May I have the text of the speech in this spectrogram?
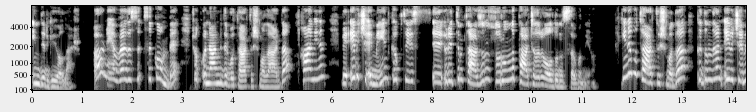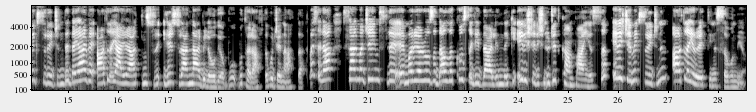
indirgiyorlar. Örneğin Wallace Sakombe çok önemlidir bu tartışmalarda. Hanenin ve ev içi emeğin kapitalist e, üretim tarzının zorunlu parçaları olduğunu savunuyor. Yine bu tartışmada kadınların ev içi emek sürecinde değer ve artı değer yarattığını süre, ileri sürenler bile oluyor bu, bu tarafta, bu cenahta. Mesela Selma James ile e, Maria Rosa Dalla Costa liderliğindeki ev işleri için ücret kampanyası ev içi emek sürecinin artı değer ürettiğini savunuyor.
